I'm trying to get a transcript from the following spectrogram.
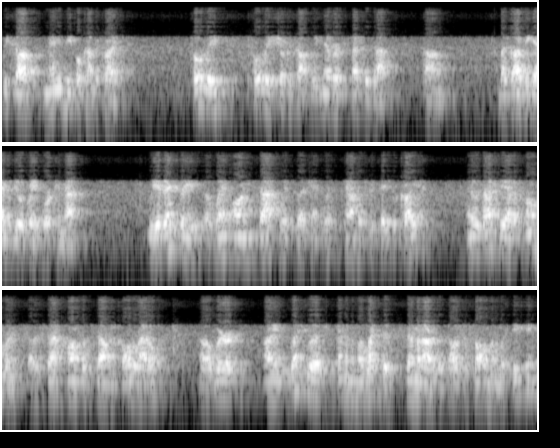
we saw many people come to Christ. Totally, totally shook us up. We never expected that. Um, but God began to do a great work in that. We eventually uh, went on staff with, uh, with the Campus Crusade for Christ, and it was actually at a conference, a staff conference down in Colorado, uh, where I went to a kind of an elective seminar that Dr. Solomon was teaching.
